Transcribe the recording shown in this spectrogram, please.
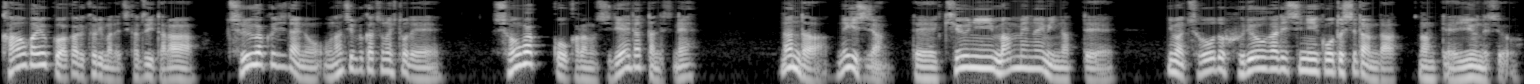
顔がよくわかる距離まで近づいたら、中学時代の同じ部活の人で、小学校からの知り合いだったんですね。なんだ、根岸じゃんって急に満面の笑みになって、今ちょうど不良狩りしに行こうとしてたんだ、なんて言うんですよ。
